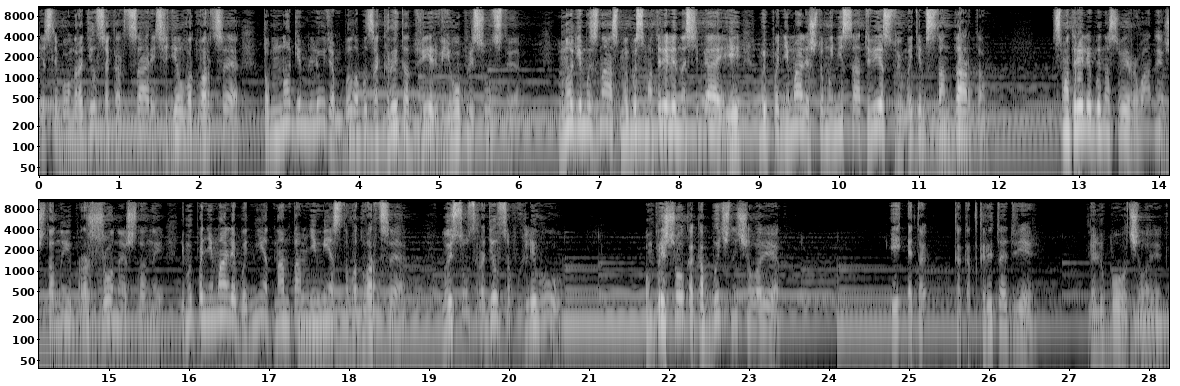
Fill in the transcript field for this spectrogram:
если бы он родился как царь и сидел во дворце, то многим людям была бы закрыта дверь в его присутствие. Многим из нас мы бы смотрели на себя и мы понимали, что мы не соответствуем этим стандартам. Смотрели бы на свои рваные штаны, прожженные штаны, и мы понимали бы, нет, нам там не место во дворце. Но Иисус родился в хлеву. Он пришел как обычный человек. И это как открытая дверь для любого человека.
